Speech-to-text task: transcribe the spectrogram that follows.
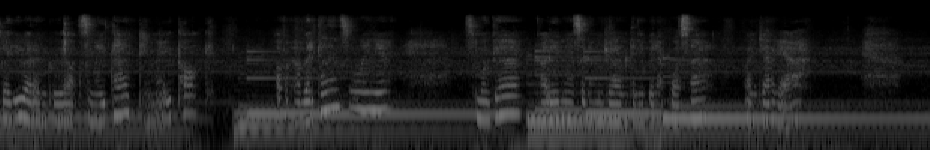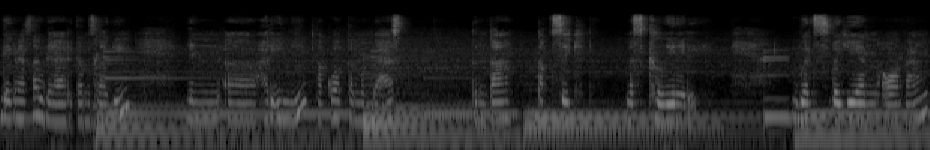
balik lagi bareng gue Laksanaita di My Talk. Apa kabar kalian semuanya? Semoga kalian yang sedang menjalankan ibadah puasa lancar ya. Gak kerasa udah hari Kamis lagi Dan uh, hari ini aku akan membahas tentang toxic masculinity. Buat sebagian orang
